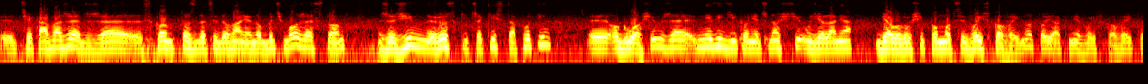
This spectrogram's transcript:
Y, Ciekawa rzecz, że skąd to zdecydowanie? No być może stąd, że zimny ruski czekista Putin ogłosił, że nie widzi konieczności udzielania Białorusi pomocy wojskowej. No to jak nie wojskowej, to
